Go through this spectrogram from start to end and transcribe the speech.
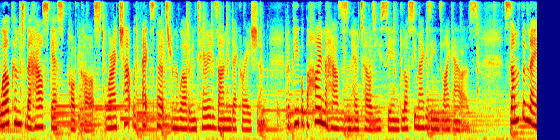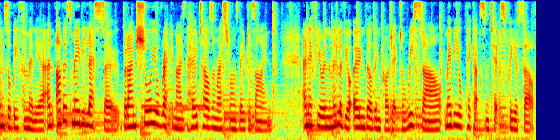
Welcome to the House Guest podcast, where I chat with experts from the world of interior design and decoration, the people behind the houses and hotels you see in glossy magazines like ours. Some of the names will be familiar and others may be less so, but I'm sure you'll recognise the hotels and restaurants they've designed. And if you're in the middle of your own building project or restyle, maybe you'll pick up some tips for yourself.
